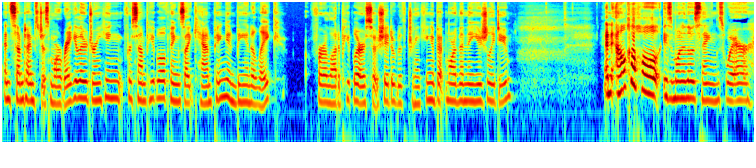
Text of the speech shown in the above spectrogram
and sometimes just more regular drinking for some people. Things like camping and being at a lake for a lot of people are associated with drinking a bit more than they usually do. And alcohol is one of those things where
